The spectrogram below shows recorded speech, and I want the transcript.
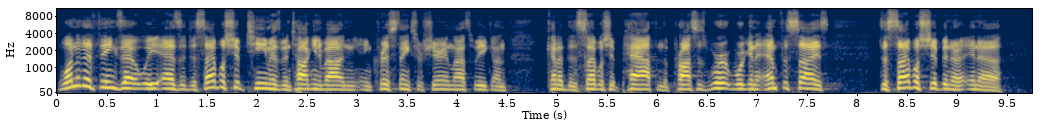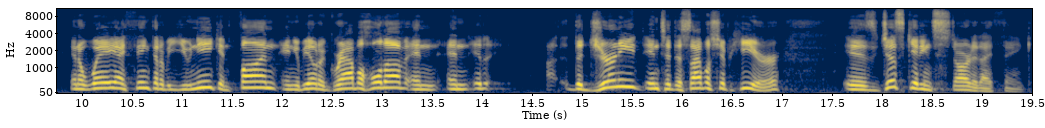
one of the things that we, as a discipleship team, has been talking about, and, and Chris, thanks for sharing last week on kind of the discipleship path and the process, we're, we're going to emphasize discipleship in a, in a in a way I think that'll be unique and fun and you'll be able to grab a hold of. And, and it, uh, the journey into discipleship here is just getting started, I think.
